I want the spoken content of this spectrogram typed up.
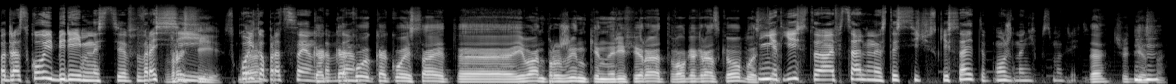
Подростковой беременности в России. России, Сколько да? процентов? Как- да? какой, какой сайт? э, Иван Пружинкин, реферат Волгоградской области? Нет, есть а, официальные статистические сайты, можно на них посмотреть. Да, чудесно.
